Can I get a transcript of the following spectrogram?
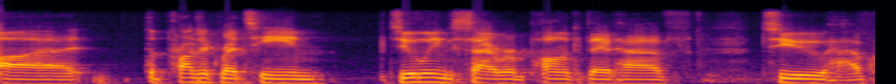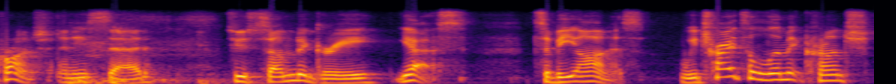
uh, the Projekt Red team doing Cyberpunk, they'd have to have crunch. And he said, to some degree, yes. To be honest, we tried to limit crunch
